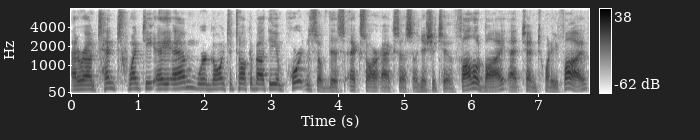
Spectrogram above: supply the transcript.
At around 10:20 a.m., we're going to talk about the importance of this XR Access initiative, followed by at 10:25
